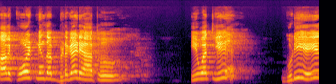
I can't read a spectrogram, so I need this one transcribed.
ಅದು ಕೋರ್ಟ್ನಿಂದ ಬಿಡುಗಡೆ ಆತು. ಇವತ್ತಿಗೆ ಗುಡಿ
